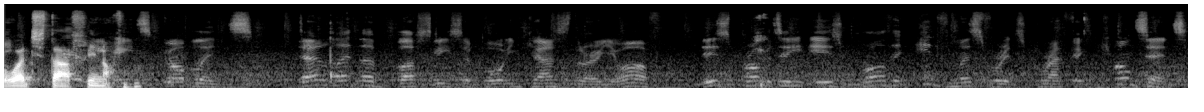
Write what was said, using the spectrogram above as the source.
watch stuff, you know. really hates goblins. Don't let the busty supporting cast throw you off. This property is rather infamous for its graphic content,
